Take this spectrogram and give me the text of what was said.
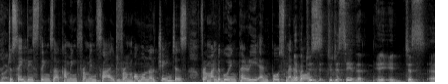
Right. to say these things are coming from inside, from Mhm. hormonal changes, from undergoing peri and post Yeah, menopause. but to, to just say that it, it just uh,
